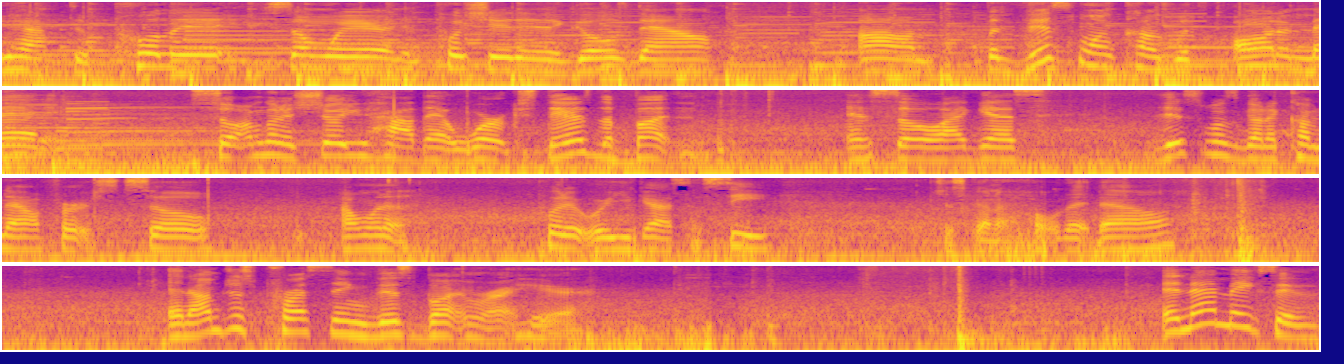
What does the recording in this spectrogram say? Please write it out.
you have to pull it somewhere and then push it and it goes down. Um, but this one comes with automatic. So I'm going to show you how that works. There's the button. And so I guess this one's going to come down first. So I want to put it where you guys can see. Just gonna hold it down. And I'm just pressing this button right here. And that makes it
